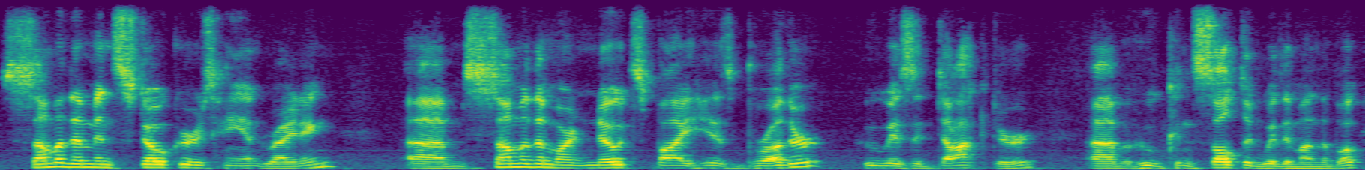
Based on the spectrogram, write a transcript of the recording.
some of them in Stoker's handwriting. Um, some of them are notes by his brother, who is a doctor um, who consulted with him on the book,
